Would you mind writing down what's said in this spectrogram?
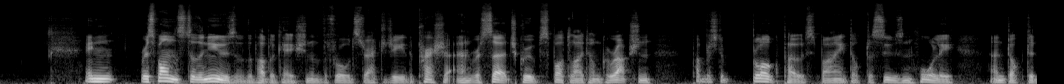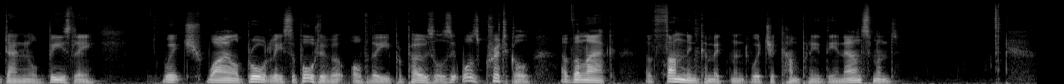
In response to the news of the publication of the fraud strategy, the pressure and research group Spotlight on Corruption published a blog post by Dr. Susan Hawley and Dr. Daniel Beizsley, which, while broadly supportive of the proposals, it was critical of the lack of funding commitment which accompanied the announcement.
